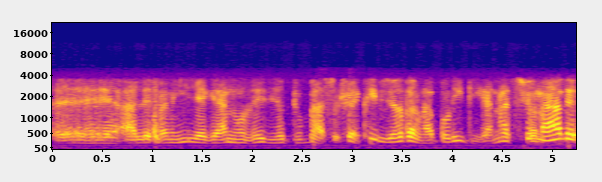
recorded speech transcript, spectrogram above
eh, alle famiglie che hanno un reddito più basso, cioè qui bisogna fare una politica nazionale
